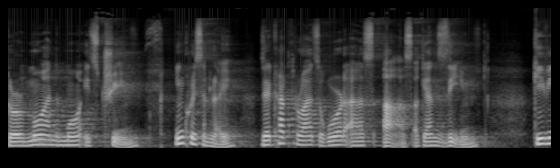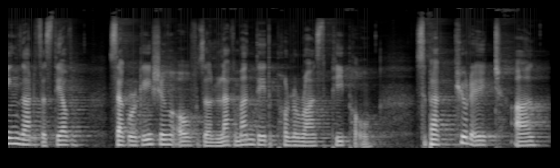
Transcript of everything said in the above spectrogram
grow more and more extreme. Increasingly, they characterize the world as us against them, given that the self segregation of the like minded polarized people. Speculate on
